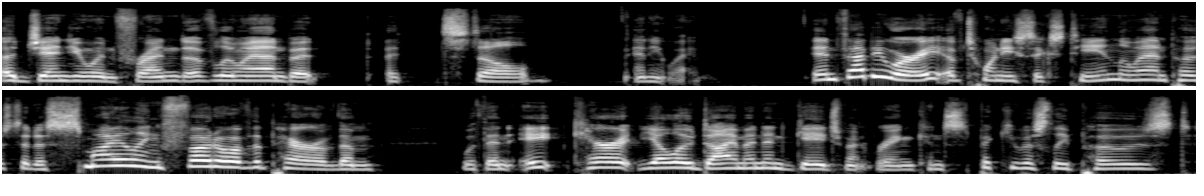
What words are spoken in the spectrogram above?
a genuine friend of Luann, but still, anyway. In February of 2016, Luann posted a smiling photo of the pair of them with an 8 carat yellow diamond engagement ring conspicuously posed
